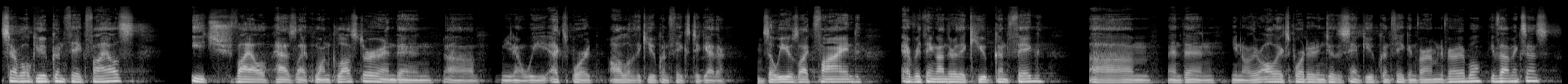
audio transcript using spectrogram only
several kube config files. Each file has like one cluster, and then uh, you know we export all of the kube configs together. So we use like find everything under the kube config um, and then, you know, they're all exported into the same kube config environment variable, if that makes sense.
